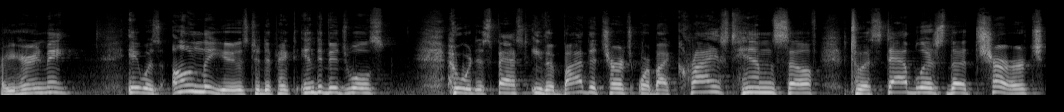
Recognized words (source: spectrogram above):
are you hearing me? It was only used to depict individuals who were dispatched either by the church or by Christ Himself to establish the church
